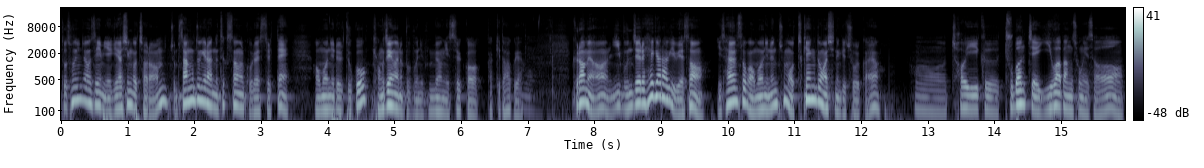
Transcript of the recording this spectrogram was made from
또 손인정 선생님 얘기하신 것처럼 좀 쌍둥이라는 특성을 고려했을 때 어머니를 두고 경쟁하는 부분이 분명히 있을 것 같기도 하고요. 네. 그러면 이 문제를 해결하기 위해서 이 사연 속 어머니는 좀 어떻게 행동하시는 게 좋을까요? 어, 저희 그 두 번째 2화 방송에서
